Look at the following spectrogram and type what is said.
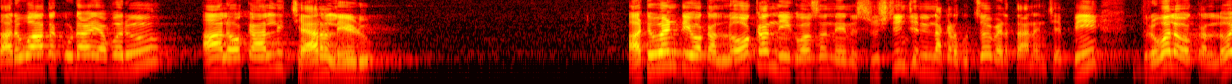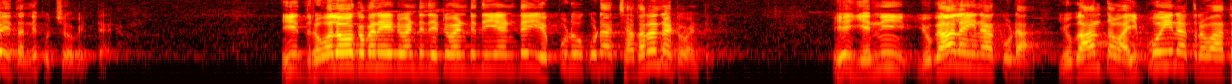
తరువాత కూడా ఎవరు ఆ లోకాల్ని చేరలేడు. అటువంటి ఒక లోకం నీకోసం నేను సృష్టించి నిన్ను అక్కడ కూర్చోబెడతానని చెప్పి ధ్రువలోకంలో ఇతన్ని కూర్చోబెట్టాడు. ఈ ధ్రువలోకం అనేటువంటిది ఎటువంటిది అంటే ఎప్పుడూ కూడా చదరనటువంటిది. ఏ ఎన్ని యుగాలైనా కూడా యుగాంతం అయిపోయిన తర్వాత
